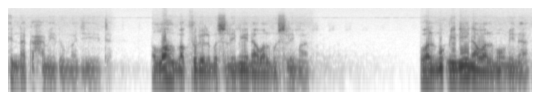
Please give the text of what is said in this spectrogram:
innaka Hamidum Majid. Allahumma lil muslimina wal muslimat wal mu'minina wal mu'minat.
